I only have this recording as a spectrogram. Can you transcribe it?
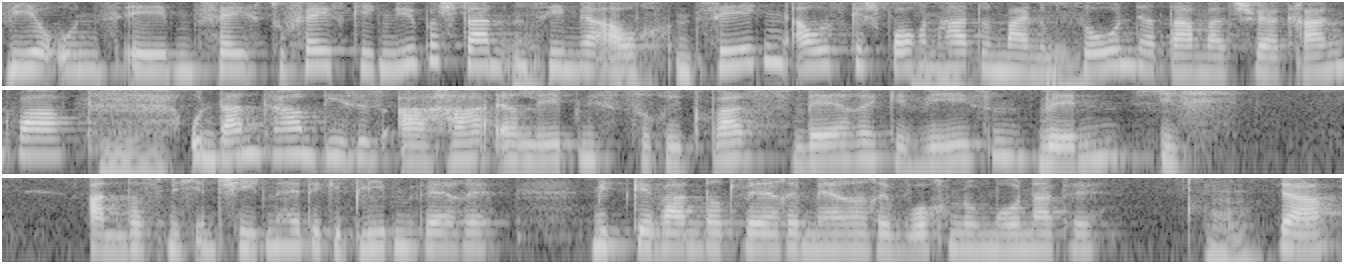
wir uns eben face to face gegenüberstanden, ja. sie mir auch einen Segen ausgesprochen ja. hat und meinem ja. Sohn, der damals schwer krank war. Und dann kam dieses Aha-Erlebnis zurück. Was wäre gewesen, wenn ich anders mich entschieden hätte, geblieben wäre, mitgewandert wäre, mehrere Wochen und Monate? Ja.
